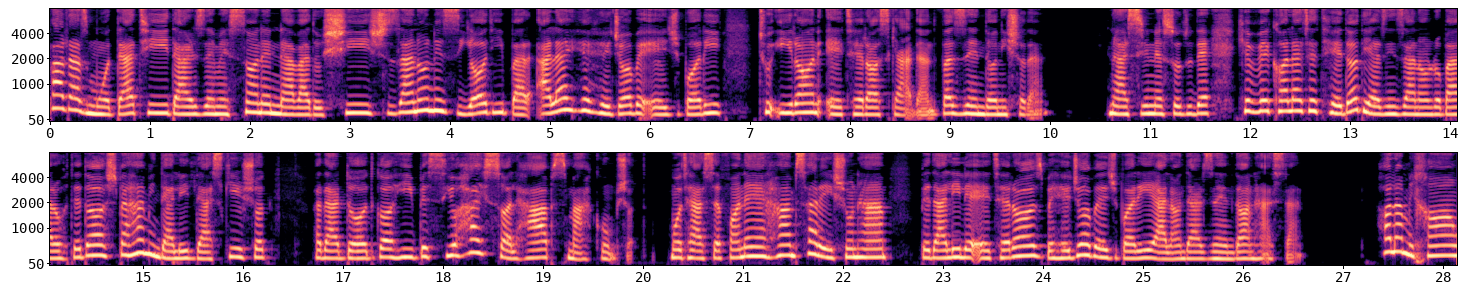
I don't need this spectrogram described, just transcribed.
بعد از مدتی در زمستان 96 زنان زیادی بر علیه هجاب اجباری تو ایران اعتراض کردند و زندانی شدند. نسرین ستوده که وکالت تعدادی از این زنان را بر عهده داشت به همین دلیل دستگیر شد و در دادگاهی به 38 سال حبس محکوم شد. متاسفانه همسر ایشون هم به دلیل اعتراض به هجاب اجباری الان در زندان هستند. حالا می‌خوام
